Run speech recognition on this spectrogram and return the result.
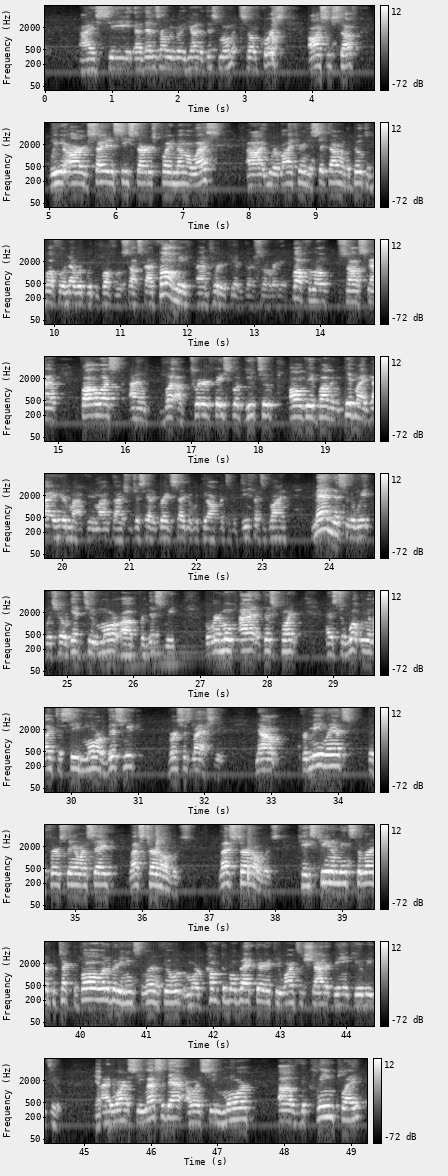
I see uh, that is all we really got at this moment. So, of course, awesome stuff. We are excited to see starters play nonetheless. Uh, you are live here in the sit down on the Built in Buffalo Network with the Buffalo Sauce Guy. Follow me on Twitter if you haven't done so already. Buffalo Sauce Guy. Follow us on uh, Twitter, Facebook, YouTube, all the above. And give my guy here, Mafia Montage, who just had a great segment with the offensive and defensive line madness of the week, which he'll get to more of for this week. But we're going to move on at this point as to what we would like to see more of this week versus last week. Now, for me, Lance, the first thing I want to say less turnovers less turnovers. Case Keenum needs to learn to protect the ball a little bit. He needs to learn to feel a little bit more comfortable back there if he wants a shot at being QB2. Yep. I want to see less of that. I want to see more of the clean play.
